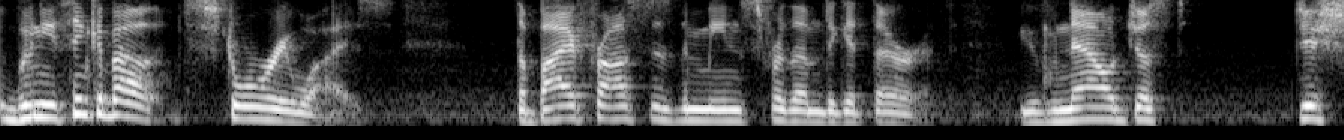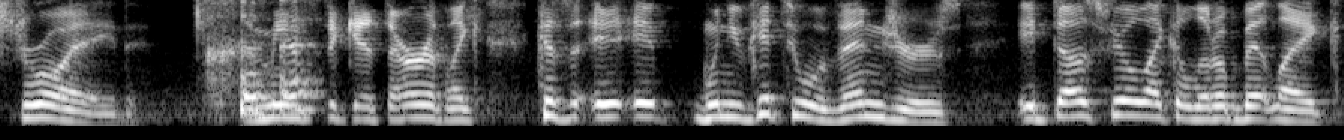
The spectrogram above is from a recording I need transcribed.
when you think about story wise the bifrost is the means for them to get to earth. You've now just destroyed the means to get to earth like because it, it when you get to avengers it does feel like a little bit like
